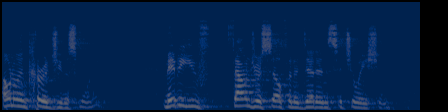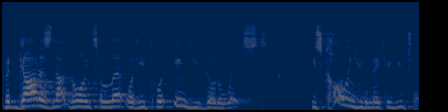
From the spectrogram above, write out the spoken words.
I want to encourage you this morning. Maybe you've found yourself in a dead end situation. But God is not going to let what He put in you go to waste. He's calling you to make a U turn.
